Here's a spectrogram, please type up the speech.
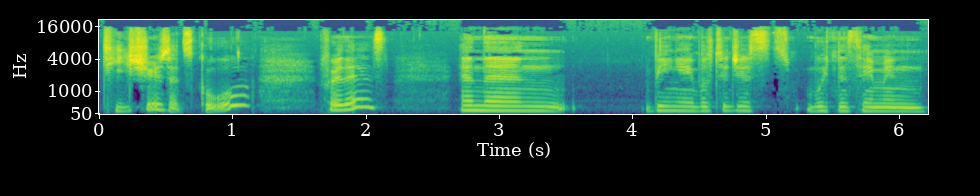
teachers at school for this, and then being able to just witness him in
